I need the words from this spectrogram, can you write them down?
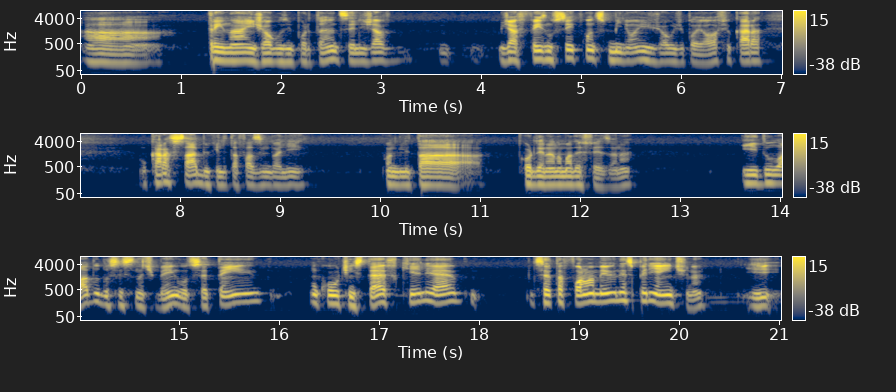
a treinar em jogos importantes, ele já, já fez não sei quantos milhões de jogos de playoff, o cara, o cara sabe o que ele está fazendo ali quando ele está coordenando uma defesa, né? E do lado do Cincinnati Bengals, você tem um coaching staff que ele é, de certa forma, meio inexperiente, né? E,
